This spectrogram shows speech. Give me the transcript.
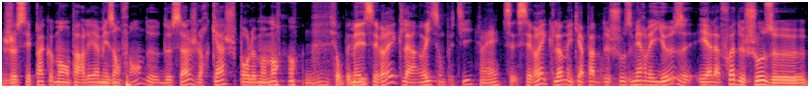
je sais pas comment en parler à mes enfants de, ça, je leur cache pour le moment. Mmh, ils sont petits. Mais c'est vrai que là, oui, ils sont petits. C'est vrai que l'homme est capable de choses merveilleuses et à la fois de choses euh,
